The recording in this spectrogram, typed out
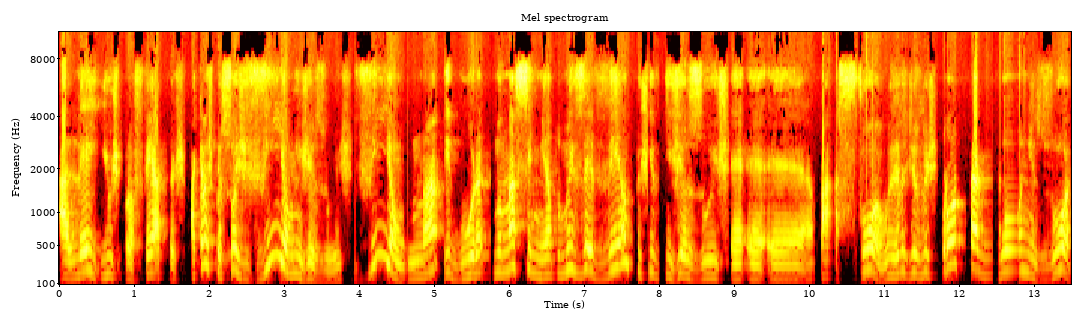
A lei e os profetas, aquelas pessoas viam em Jesus, viam na figura, no nascimento, nos eventos que, que Jesus é, é, é, passou, nos eventos que Jesus protagonizou,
